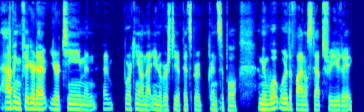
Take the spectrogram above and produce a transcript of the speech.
having figured out your team and, and working on that University of Pittsburgh principle, I mean, what were the final steps for you to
